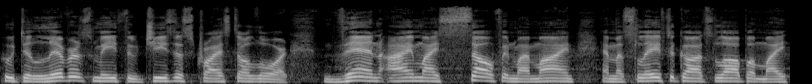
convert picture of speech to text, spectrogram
who delivers me through Jesus Christ our Lord. Then I myself in my mind am a slave to God's law, but my,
